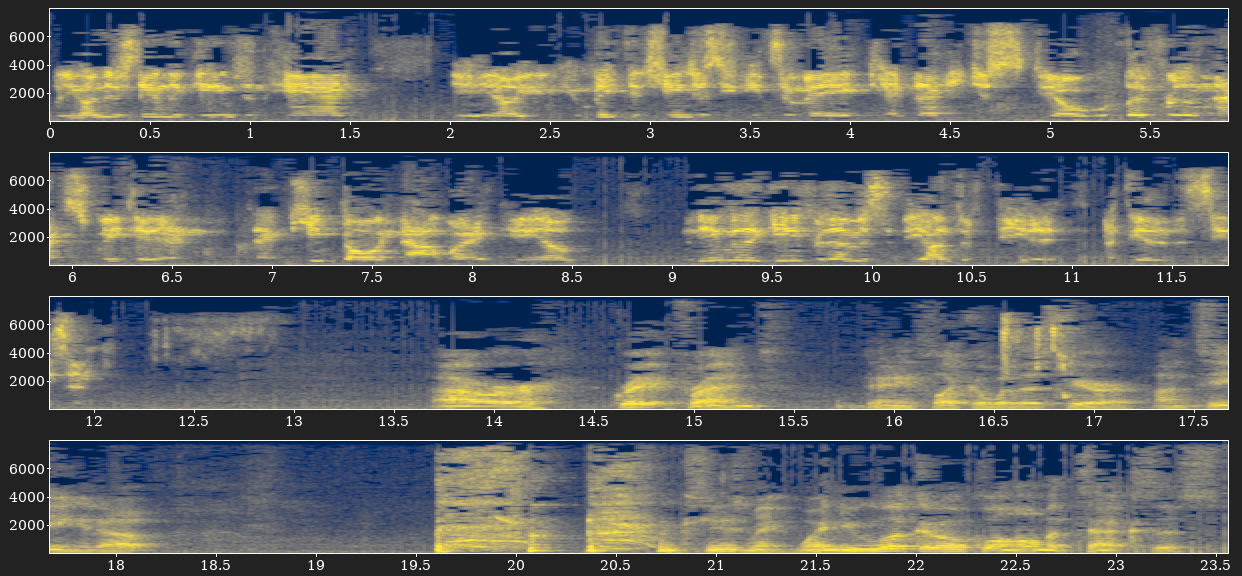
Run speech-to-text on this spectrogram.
but you understand the games in hand. You, you know, you, you make the changes you need to make, and then you just you know live for the next week and, and keep going that way. You know, the name of the game for them is to be undefeated at the end of the season. Our great friend Danny Flicka with us here on teeing it up. Excuse me. When you look at Oklahoma, Texas,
